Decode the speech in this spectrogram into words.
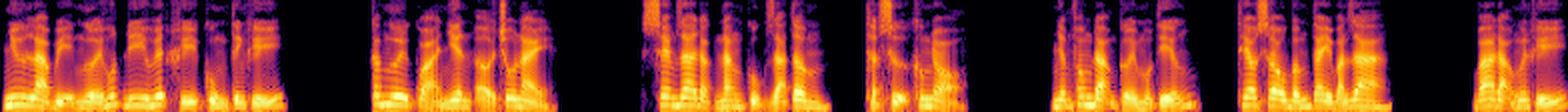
Như là bị người hút đi huyết khí cùng tinh khí. Các ngươi quả nhiên ở chỗ này. Xem ra đặc năng cục dạ tâm, thật sự không nhỏ. Nhậm phong đạm cười một tiếng, theo sau bấm tay bắn ra. Ba đạo nguyên khí,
